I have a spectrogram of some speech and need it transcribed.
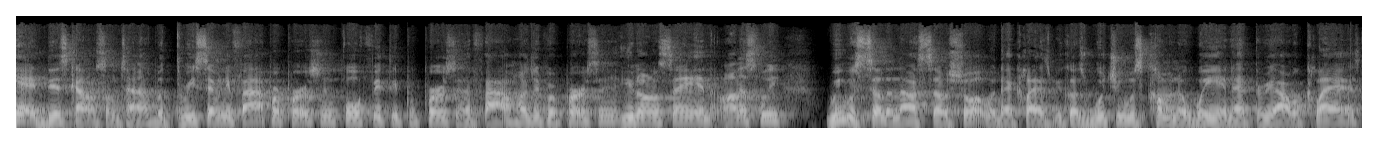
had discounts sometimes, but 375 per person, 450 per person, and 500 per person. You know what I'm saying? And honestly, we was selling ourselves short with that class because what you was coming away in that three hour class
